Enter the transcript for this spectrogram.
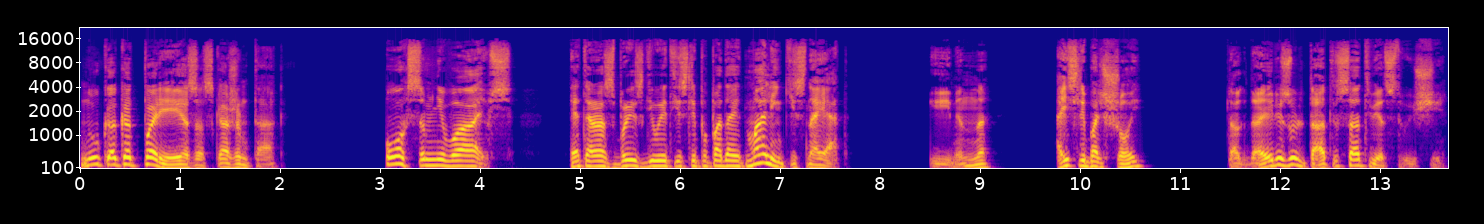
Ну, как от пореза, скажем так». «Ох, сомневаюсь. Это разбрызгивает, если попадает маленький снаряд». «Именно. А если большой?» Тогда и результаты соответствующие.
